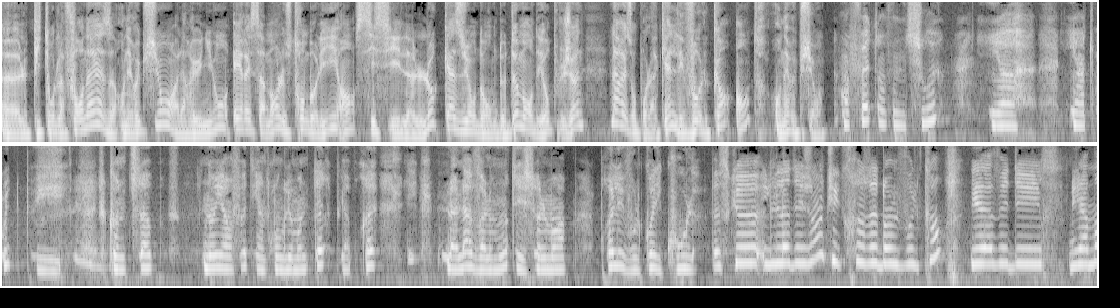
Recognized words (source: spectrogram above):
euh, le piton de la Fournaise en éruption à La Réunion et récemment le Stromboli en Sicile. L'occasion donc de demander aux plus jeunes la raison pour laquelle les volcans entrent en éruption. En fait, en dessous, il y a, il y a un truc, puis comme ça. Non, il y a en fait il y a un tremblement de terre, puis après la lave elle monte et seulement après les volcans ils coulent. Parce que il y a des gens qui creusaient dans le volcan, il y avait des diamants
